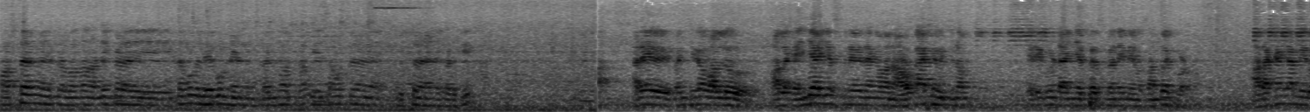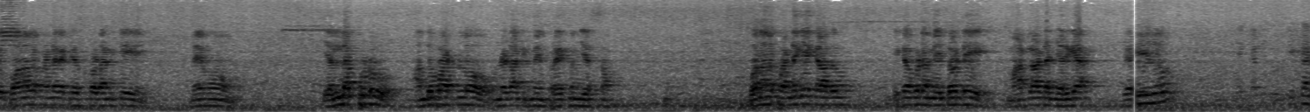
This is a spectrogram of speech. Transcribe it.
ఫస్ట్ టైం నేను ఇక్కడ వద్దాను అంటే ఇక్కడ ఇంతకుముందు లేకుండా నేను ప్రతి సంవత్సరం ఈ సంవత్సరం వచ్చాను ఇక్కడికి. అరే మంచిగా వాళ్ళు వాళ్ళకి ఎంజాయ్ చేసుకునే విధంగా మనం అవకాశం ఇచ్చినాం. వెరీ గుడ్ అని చెప్పేసుకొని మేము సంతోషపడతాం ఆ రకంగా మీరు బోనాల పండుగ చేసుకోవడానికి మేము ఎల్లప్పుడూ అందుబాటులో ఉండడానికి మేము ప్రయత్నం చేస్తాం. బోనాల పండుగే కాదు. ఇక కూడా మీతోటి మాట్లాడడం జరిగా. ఇక్కడ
